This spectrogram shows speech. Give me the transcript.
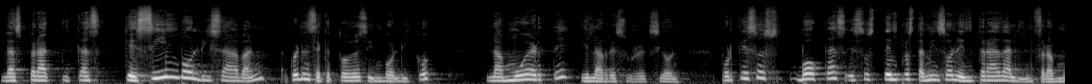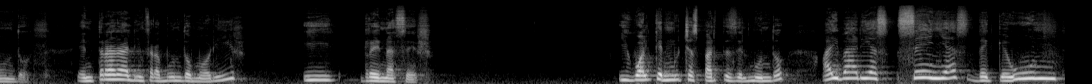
las prácticas que simbolizaban, acuérdense que todo es simbólico, la muerte y la resurrección. Porque esos bocas, esos templos también son entrada al inframundo. Entrar al inframundo, morir y renacer. Igual que en muchas partes del mundo, hay varias señas de que un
